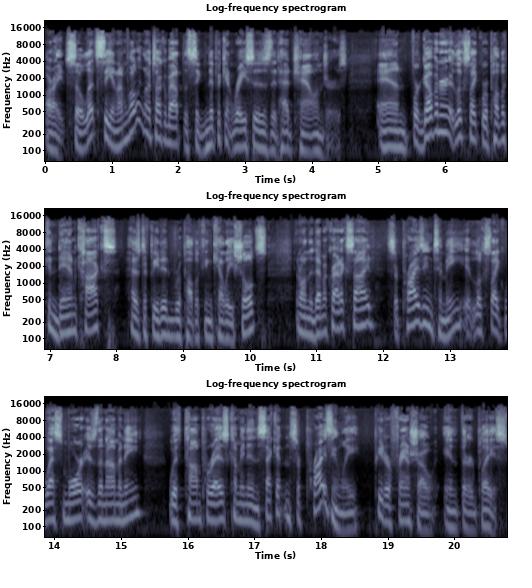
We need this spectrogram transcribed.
All right, so let's see. And I'm only going to talk about the significant races that had challengers. And for governor, it looks like Republican Dan Cox has defeated Republican Kelly Schulz. And on the Democratic side, surprising to me, it looks like Wes Moore is the nominee, with Tom Perez coming in second, and surprisingly, Peter Franchot in third place.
